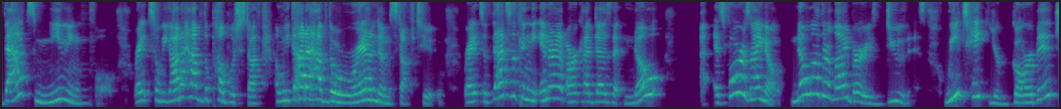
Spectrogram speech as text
that's meaningful, right? So we got to have the published stuff and we got to have the random stuff too, right? So that's the thing the Internet Archive does that no as far as I know, no other libraries do this. We take your garbage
